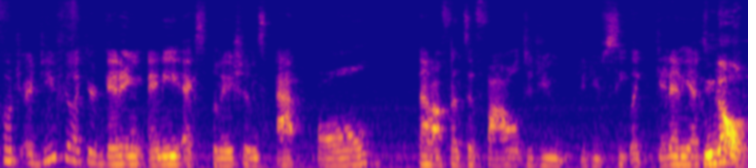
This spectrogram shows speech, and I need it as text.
Coach, uh, do you feel like you're getting any explanations at all? That offensive foul, did you did you see like get any explanation? No,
